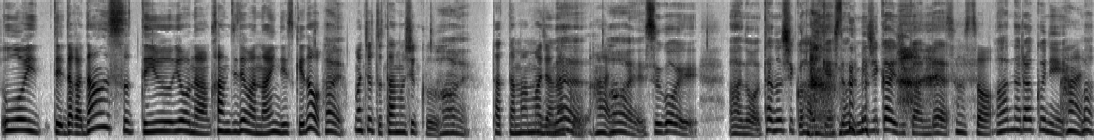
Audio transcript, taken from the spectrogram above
動いてだからダンスっていうような感じではないんですけど、はい、まあ、ちょっと楽しく、はい、立ったまんまじゃなく、ね、はい、すごいあの楽しく拝見して 短い時間であんな楽に、はい、まあ、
